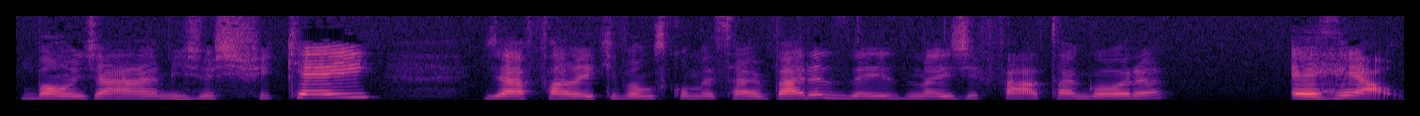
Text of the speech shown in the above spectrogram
Bom, já me justifiquei, já falei que vamos começar várias vezes, mas de fato agora é real.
